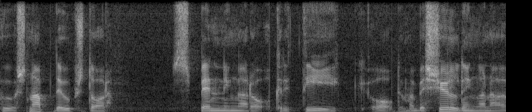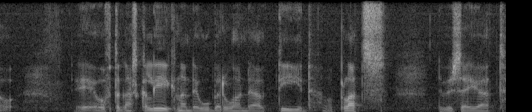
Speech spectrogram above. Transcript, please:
hur snabbt det uppstår spänningar och kritik och de här beskyllningarna är ofta ganska liknande oberoende av tid och plats. Det vill säga att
